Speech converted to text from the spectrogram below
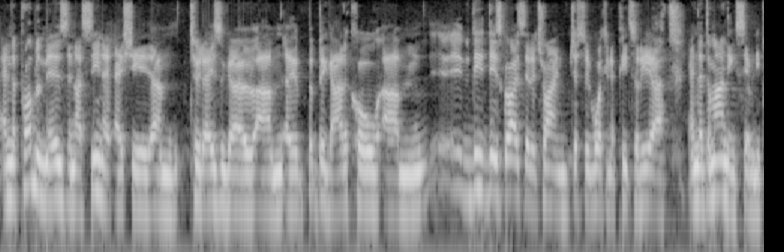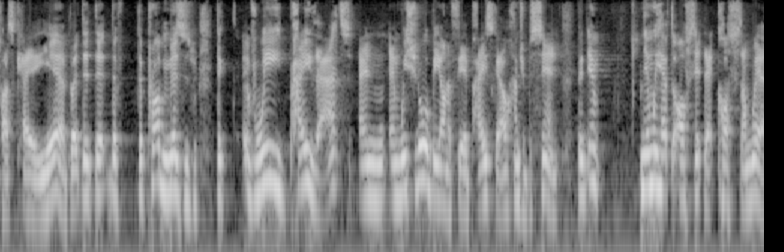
And the problem is, and I've seen it actually um, two days ago, um, a big article. Um, these guys that are trying just to work in a pizzeria and they're demanding 70 plus K a year. But the, the, the, the problem is, is the, if we pay that, and, and we should all be on a fair pay scale, 100%, but then then we have to offset that cost somewhere.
